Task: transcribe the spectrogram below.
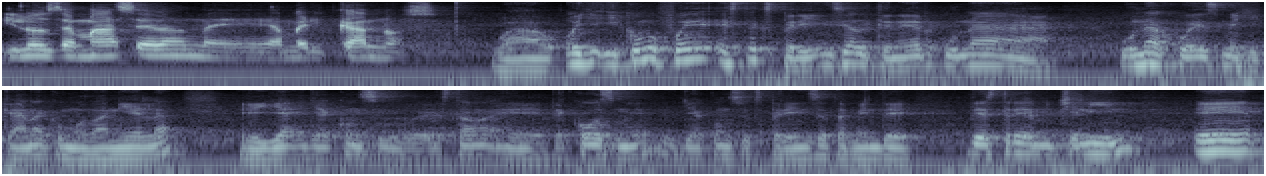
los demás eran eh, americanos. Wow. Oye, ¿y cómo fue esta experiencia al tener una una juez mexicana como Daniela, eh, ya, con su, estaba eh, de Cosme, ya con su experiencia también de, de Estrella Michelin. Eh,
